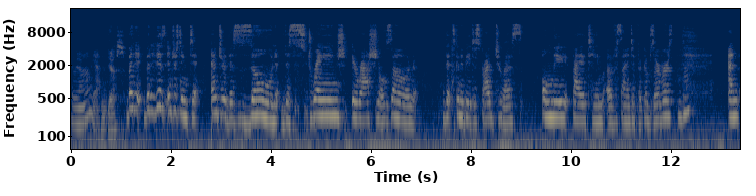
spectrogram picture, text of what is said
that we don't know yet. Mm-hmm. Yes. But it, but it is interesting to enter this zone, this strange, irrational zone that's going to be described to us only by a team of scientific observers. Mm-hmm. And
